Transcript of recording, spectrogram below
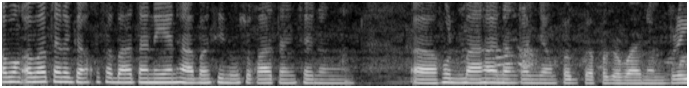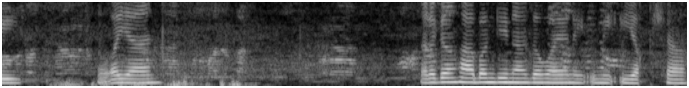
awang-awa talaga ako sa bata na yan habang sinusukatan siya ng ah, hulmahan ng kanyang pagpapagawa ng brace. So, ayan. Talagang habang ginagawa yan ay umiiyak siya.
